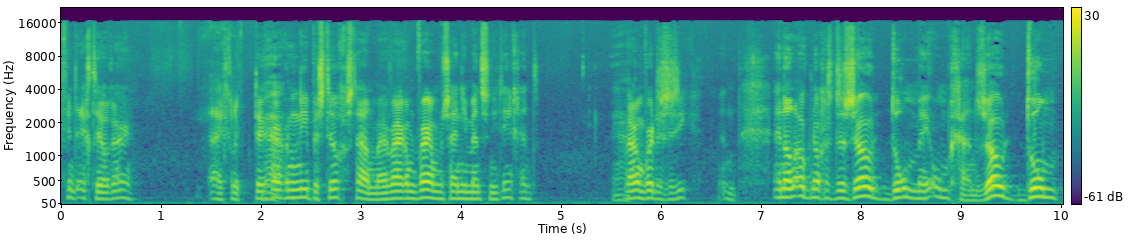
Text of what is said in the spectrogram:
vind het echt heel raar. Eigenlijk, daar Ja. heb ik nog niet bij stilgestaan. Maar waarom, waarom zijn die mensen niet ingeënt? Ja. Waarom worden ze ziek? En, en dan ook nog eens er zo dom mee omgaan. Zo dom.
